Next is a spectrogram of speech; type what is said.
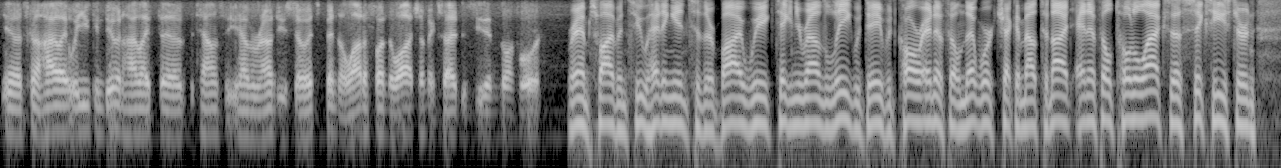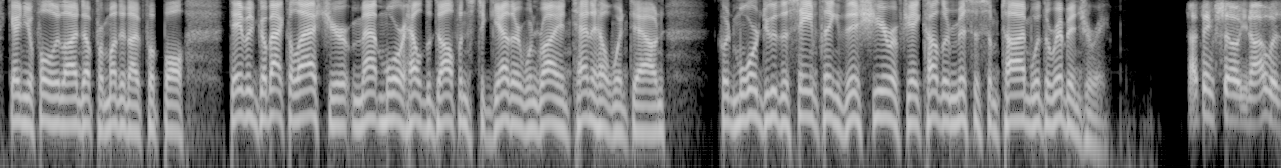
you know it's going to highlight what you can do and highlight the, the talents that you have around you. So it's been a lot of fun to watch. I'm excited to see them going forward. Rams five and two heading into their bye week, taking you around the league with David Carr, NFL Network. Check him out tonight. NFL Total Access, six Eastern, getting you fully lined up for Monday Night Football. David, go back to last year. Matt Moore held the Dolphins together when Ryan Tannehill went down. Could Moore do the same thing this year if Jay Cutler misses some time with the rib injury? I think so. You know, I was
